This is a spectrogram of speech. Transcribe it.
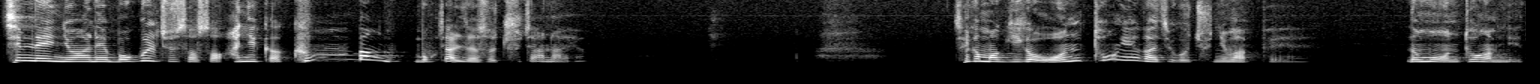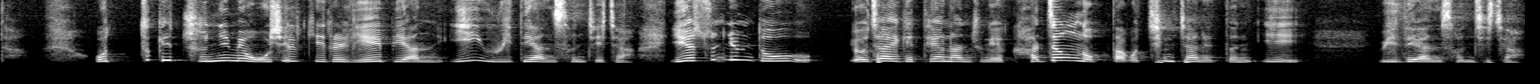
침례인 요한의 목을 주워서 하니까 금방 목 잘려서 주잖아요. 제가 막 이거 원통해 가지고 주님 앞에 너무 원통합니다. 어떻게 주님의 오실 길을 예비한 이 위대한 선지자 예수님도 여자에게 태어난 중에 가장 높다고 칭찬했던 이 위대한 선지자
